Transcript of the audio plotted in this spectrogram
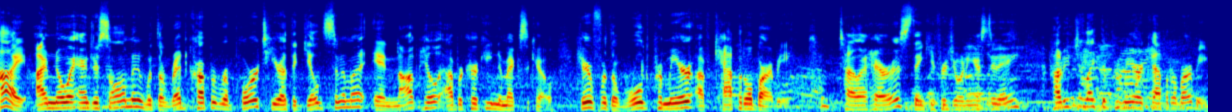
Hi, I'm Noah Andrew Solomon with the Red Carpet Report here at the Guild Cinema in Nob Hill, Albuquerque, New Mexico, here for the world premiere of Capitol Barbie. Tyler Harris, thank you for joining us today. How did you like the premiere of Capitol Barbie?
